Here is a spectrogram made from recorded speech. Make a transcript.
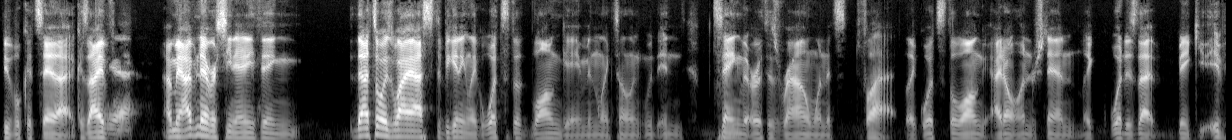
people could say that because i've Yeah, I mean, I've never seen anything. That's always why I asked at the beginning, like, what's the long game in like telling in saying the Earth is round when it's flat? Like, what's the long? I don't understand. Like, what does that make you? If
